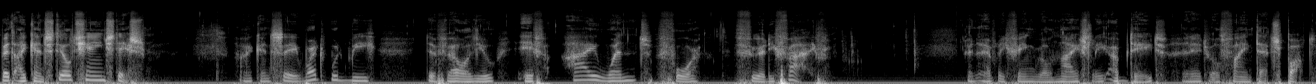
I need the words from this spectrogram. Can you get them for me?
But I can still change this. I can say what would be the value if I went for 35 and everything will nicely update and it will find that spot.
